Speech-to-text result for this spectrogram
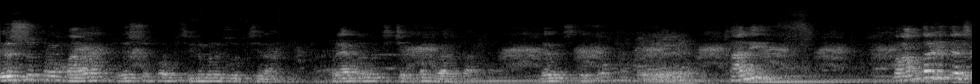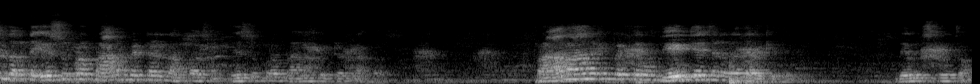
యేసుప్రభు మరణం యేసుప్రభు సిలువను గురించిన ప్రేమ గురించి చెప్పుకొని వెళ్తారు దేవుడి కానీ మనందరికీ తెలిసింది ఒకటే యేసుప్రభు ప్రాణం పెట్టాడు నా కోసం యేసుప్రభు ప్రాణం పెట్టాడు నా కోసం ప్రాణానికి పెట్టే ముందు ఏం చేశాడన్నది దానికి దేవుడి స్తోత్రం.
